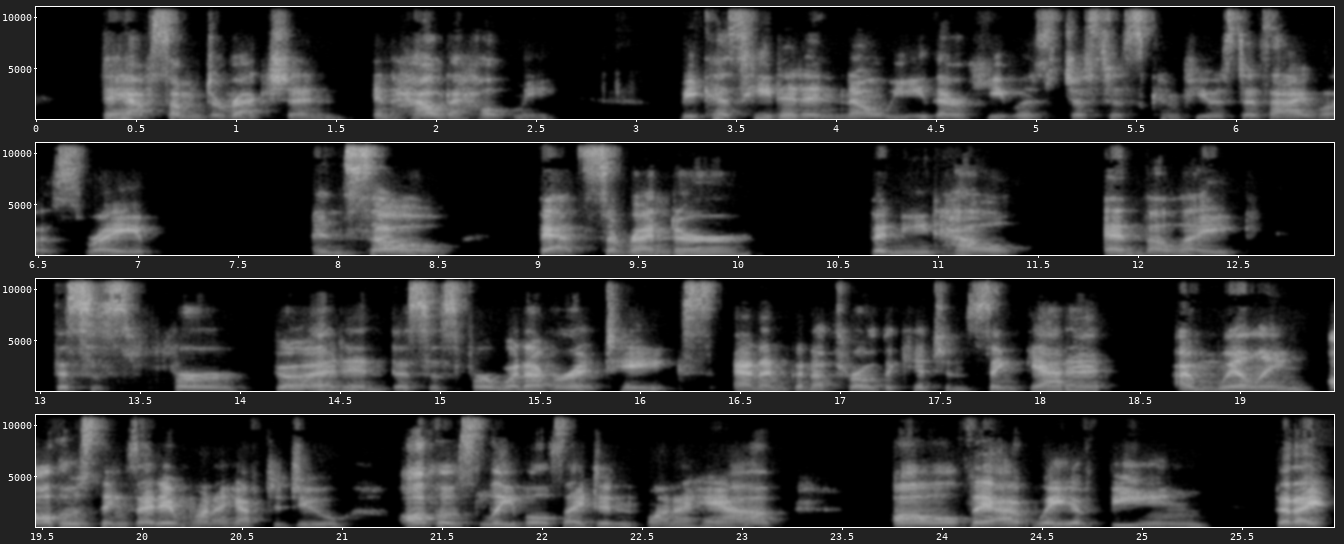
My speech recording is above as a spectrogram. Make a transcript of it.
to have some direction in how to help me because he didn't know either. He was just as confused as I was, right? And so that surrender, the need help, and the like, this is for good and this is for whatever it takes. And I'm going to throw the kitchen sink at it. I'm willing, all those things I didn't want to have to do, all those labels I didn't want to have, all that way of being that I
